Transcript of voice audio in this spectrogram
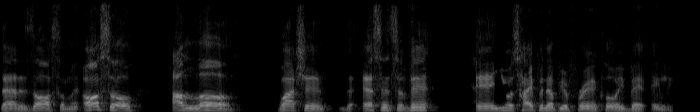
That is awesome. And also, I love watching the Essence event and you was hyping up your friend Chloe Bailey.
